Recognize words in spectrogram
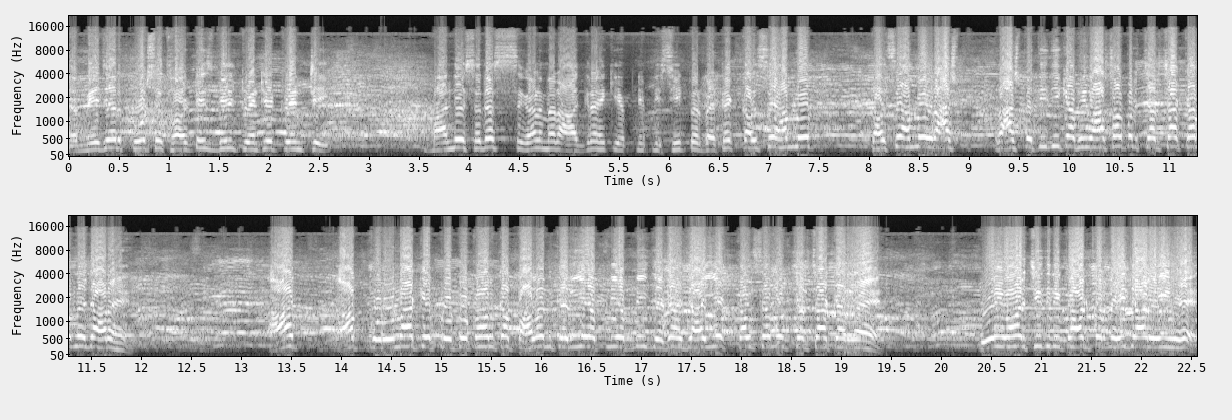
The major ports authorities bill 2020 माननीय सदस्यगण मेरा आग्रह है कि अपनी अपनी सीट पर बैठे। कल से हम लोग कल से हम लोग राष्ट्र राष्ट्रपति जी के अभिभाषण पर चर्चा करने जा रहे हैं। आप आप कोरोना के प्रोटोकॉल का पालन करिए अपनी अपनी जगह जाइए कल से हम लोग चर्चा कर रहे हैं। कोई और चीज़ रिकॉर्ड पर नहीं जा रही है।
